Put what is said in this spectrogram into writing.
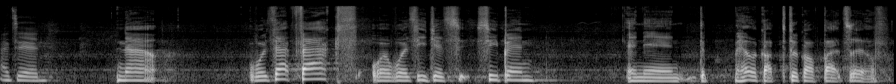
I did. Now, was that facts or was he just sleeping and then the helicopter took off by itself?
